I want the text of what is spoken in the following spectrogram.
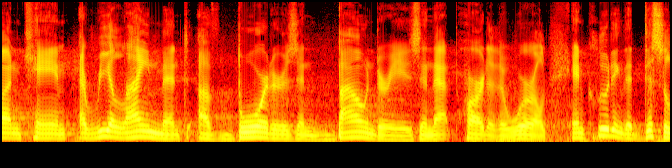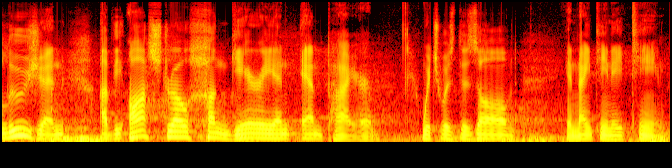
I came a realignment of borders and boundaries in that part of the world, including the dissolution of the Austro Hungarian Empire, which was dissolved in 1918.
